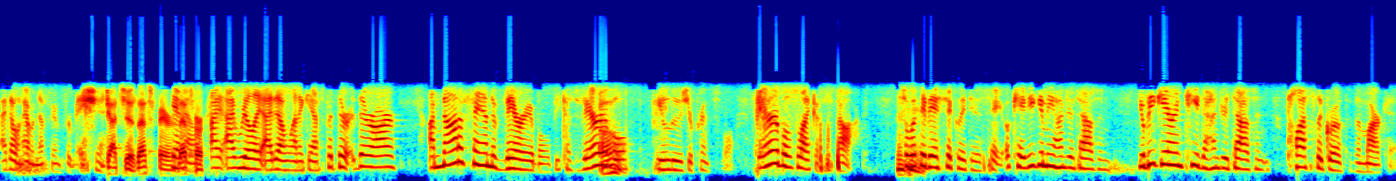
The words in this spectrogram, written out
I don't have enough information. Gotcha. That's fair. you That's know, fair. I, I really, I don't want to guess, but there, there are. I'm not a fan of variable because variable, Oh. you lose your principal. Variable's like a stock. So what Mhm. they basically do is say, okay, if you give me a hundred thousand, you'll be guaranteed a hundred thousand plus the growth of the market.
